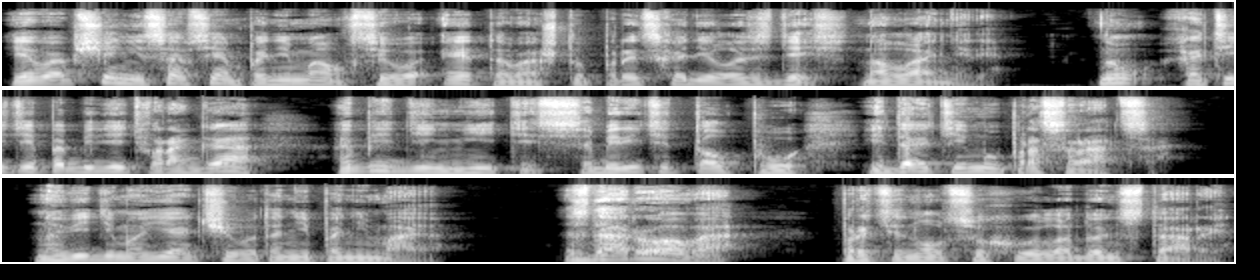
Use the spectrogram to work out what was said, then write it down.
Я вообще не совсем понимал всего этого, что происходило здесь, на лайнере. Ну, хотите победить врага, объединитесь, соберите толпу и дайте ему просраться. Но, видимо, я чего-то не понимаю. «Здорово!» — протянул сухую ладонь старый.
